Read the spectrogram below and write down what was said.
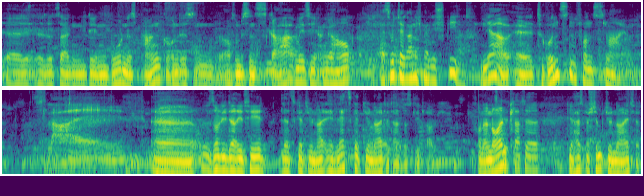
äh, sozusagen den Boden des Punk und ist ein, auch so ein bisschen Ska-mäßig angehaucht. Es wird ja gar nicht mehr gespielt. Ja, äh, zugunsten von Slime. Slime. Äh, Solidarität, Let's Get United. äh, Let's Get United heißt das Lied, glaube ich. Von der neuen Platte, die heißt bestimmt United.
